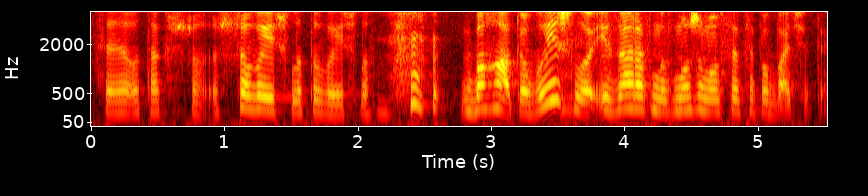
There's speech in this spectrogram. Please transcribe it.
Це отак, що, що вийшло, то вийшло. багато вийшло, і зараз ми зможемо все це побачити.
